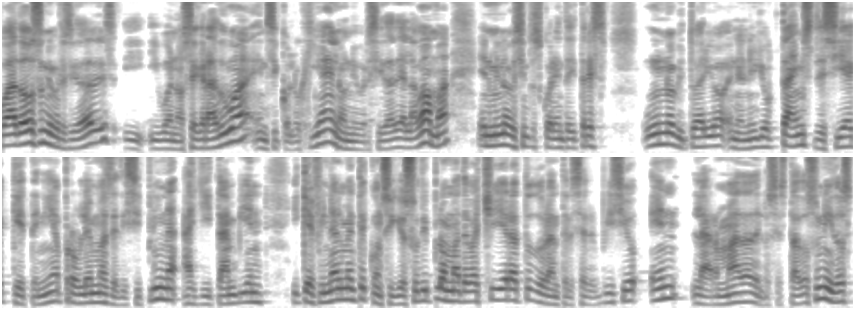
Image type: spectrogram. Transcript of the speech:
fue a dos universidades y, y, bueno, se gradúa en psicología en la Universidad de Alabama en 1943. Un obituario en el New York Times decía que tenía problemas de disciplina allí también y que finalmente consiguió su diploma de bachillerato durante el servicio en la Armada de los Estados Unidos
